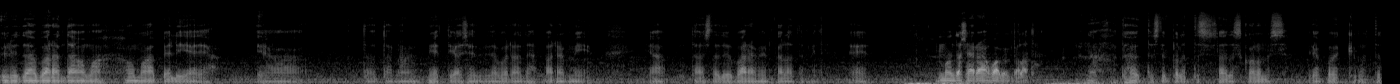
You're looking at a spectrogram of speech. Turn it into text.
yritetään parantaa oma, omaa peliä ja, ja tota, noin, miettiä asioita, mitä voidaan tehdä paremmin. Ja taas täytyy paremmin pelata, mitä ei. Monta erää huomenna pelata? No, toivottavasti pelattaisiin saataisiin kolmessa ja poikki, mutta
